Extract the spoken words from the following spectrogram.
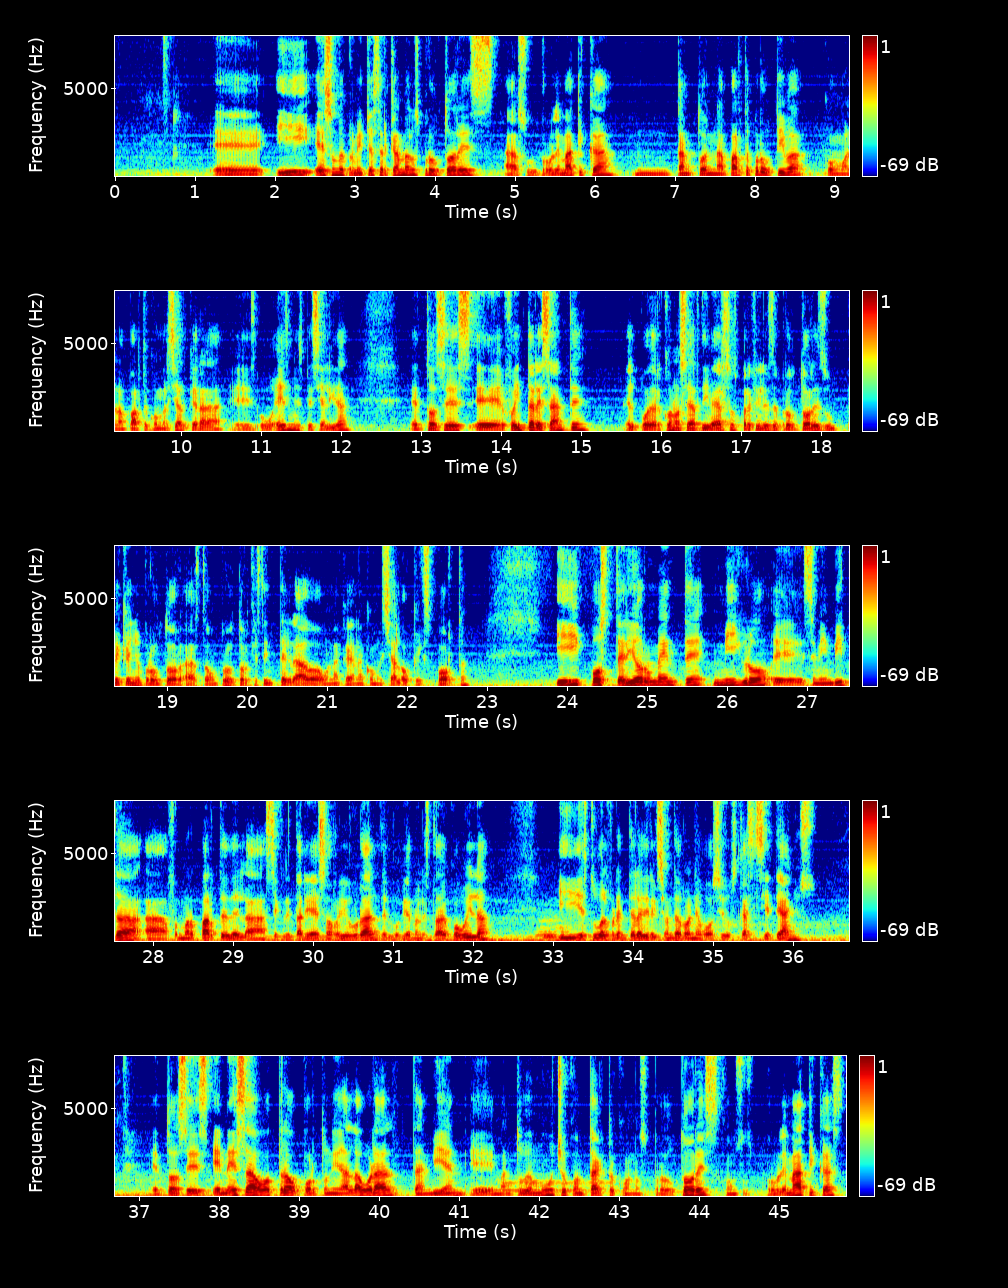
Eh, y eso me permitió acercarme a los productores, a su problemática, tanto en la parte productiva como en la parte comercial, que era, es, o es mi especialidad. Entonces eh, fue interesante el poder conocer diversos perfiles de productores, de un pequeño productor hasta un productor que está integrado a una cadena comercial o que exporta y posteriormente migro, eh, se me invita a formar parte de la Secretaría de Desarrollo Rural del gobierno del estado de Coahuila y estuve al frente de la dirección de agronegocios casi siete años. Entonces, en esa otra oportunidad laboral también eh, mantuve mucho contacto con los productores, con sus problemáticas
